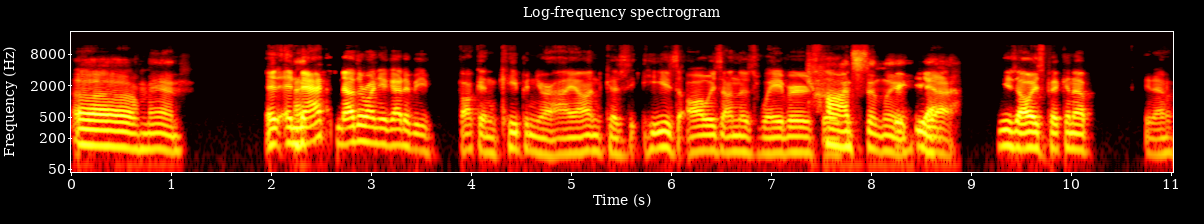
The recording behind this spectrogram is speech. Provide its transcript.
Oh man. And, and I- Matt's another one you got to be fucking keeping your eye on because he's always on those waivers. those- Constantly. Yeah. Yeah. he's always picking up, you know.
